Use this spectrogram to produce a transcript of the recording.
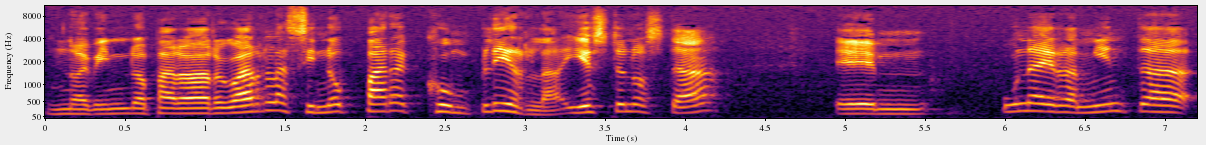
No he venido para abrogarla, sino para cumplirla. Y esto nos da em, una herramienta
